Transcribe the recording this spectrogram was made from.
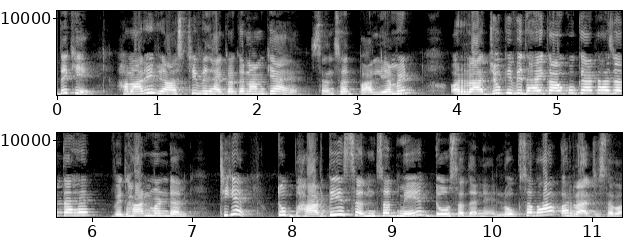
देखिए, हमारी राष्ट्रीय विधायिका का नाम क्या है? संसद पार्लियामेंट। और राज्यों की विधायिकाओं को क्या कहा जाता है? विधानमंडल। ठीक है? तो भारतीय संसद में दो सदन है, लोकसभा और राज्यसभा।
